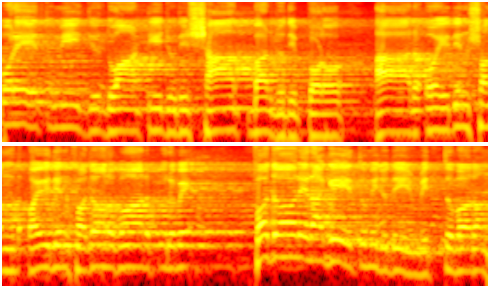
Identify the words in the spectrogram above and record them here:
পরে তুমি দোয়াটি যদি সাতবার যদি পড়ো, আর ওই দিন ওই দিন ফজর হওয়ার পূর্বে ফজরের আগে তুমি যদি মৃত্যুবরণ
